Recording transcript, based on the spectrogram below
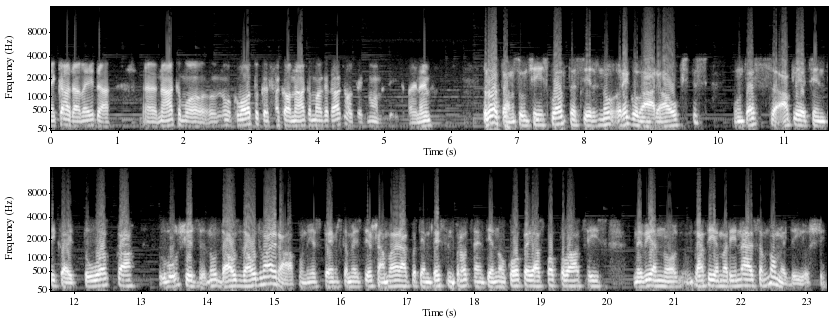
nekādā veidā uh, nākamo nu, kvotu, kas atkal nākamā gadā atkal tiek nometīta? Protams, un šīs kvotas ir nu, regulāri augstas, un tas apliecina tikai to, ka lūši ir nu, daudz, daudz vairāk. Un iespējams, ka mēs tiešām vairāk par tiem 10% no kopējās populācijas nevienu no gadiem arī neesam nomedījuši.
